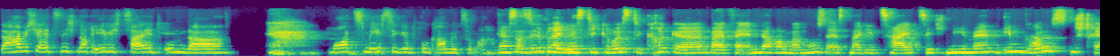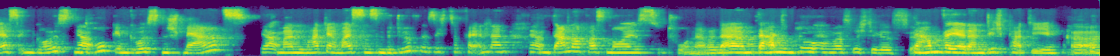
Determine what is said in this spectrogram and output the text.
Da habe ich ja jetzt nicht noch ewig Zeit, um da ja. mordsmäßige Programme zu machen. Das, das ist übrigens die größte Krücke bei Veränderung. Man muss erstmal die Zeit sich nehmen, im größten ja. Stress, im größten ja. Druck, im größten Schmerz. Man hat ja meistens ein Bedürfnis, sich zu verändern und dann noch was Neues zu tun. Aber da, da, haben, was Richtiges, da haben wir ja dann dich, Patti, äh,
